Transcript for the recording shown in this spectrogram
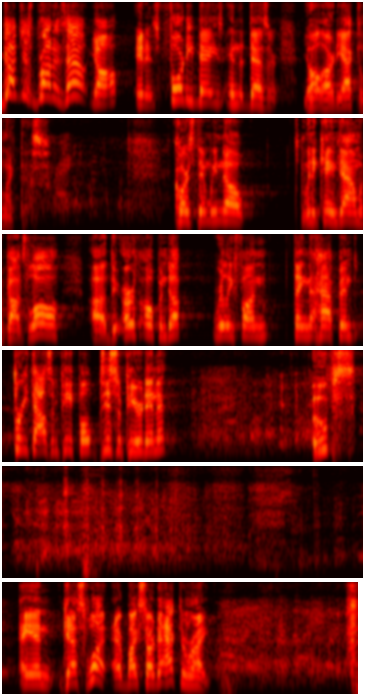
God just brought us out, y'all, and it's 40 days in the desert. Y'all already acting like this. Of course, then we know when he came down with God's law, uh, the earth opened up. Really fun thing that happened. 3,000 people disappeared in it. Oops. And guess what? Everybody started acting right.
